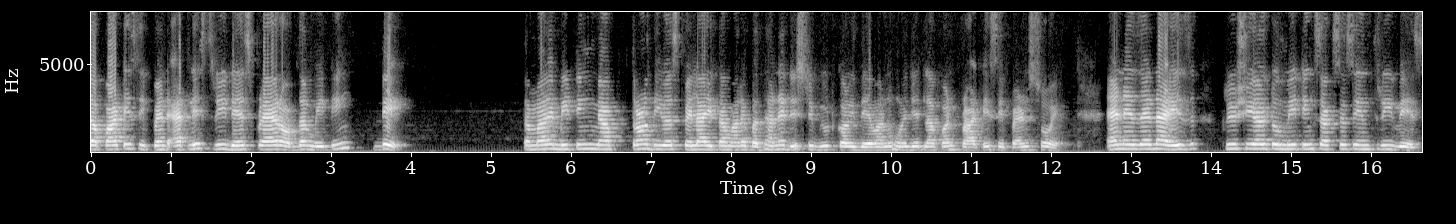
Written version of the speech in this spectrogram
the participant at least three days prior of the meeting day તમારે મીટિંગના ત્રણ દિવસ પહેલા એ તમારે બધાને ડિસ્ટ્રીબ્યુટ કરી દેવાનું હોય, જેટલા પણ પાર્ટિસિપન્ટ્સ હોય. And agenda is crucial to meeting success in three ways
